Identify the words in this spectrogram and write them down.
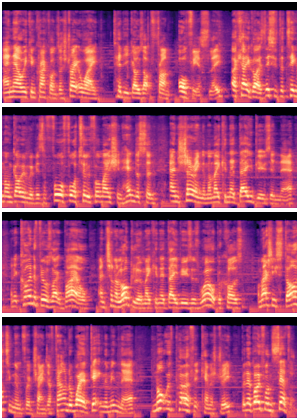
And now we can crack on. So straight away, Teddy goes up front, obviously. Okay, guys, this is the team I'm going with. It's a 4-4-2 formation. Henderson and Sheringham are making their debuts in there. And it kind of feels like Bale and Calhanoglu are making their debuts as well because I'm actually starting them for a change. I found a way of getting them in there, not with perfect chemistry, but they're both on 7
